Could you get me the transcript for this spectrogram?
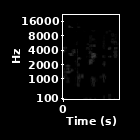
you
